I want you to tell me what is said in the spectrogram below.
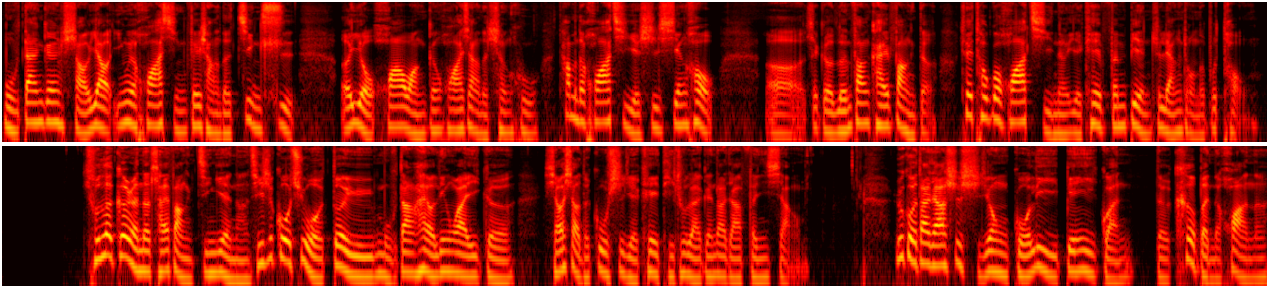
牡丹跟芍药因为花型非常的近似，而有花王跟花象的称呼。它们的花期也是先后，呃，这个轮番开放的。所以透过花期呢，也可以分辨这两种的不同。除了个人的采访经验呢，其实过去我对于牡丹还有另外一个小小的故事，也可以提出来跟大家分享。如果大家是使用国立编译馆的课本的话呢，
